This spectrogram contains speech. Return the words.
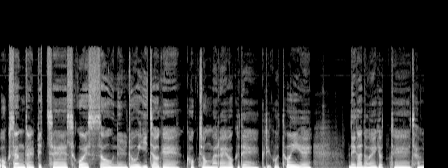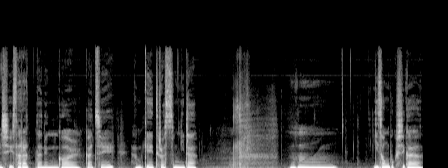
옥상 달빛에 수고했어. 오늘도 이적에 걱정 말아요. 그대. 그리고 토이의 내가 너의 곁에 잠시 살았다는 걸까지 함께 들었습니다. 음, 이성복 씨가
